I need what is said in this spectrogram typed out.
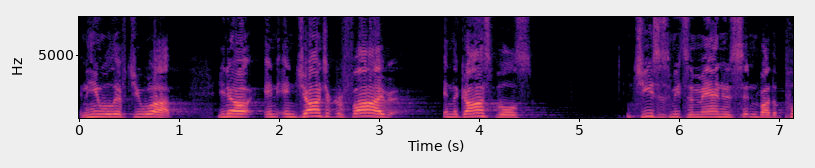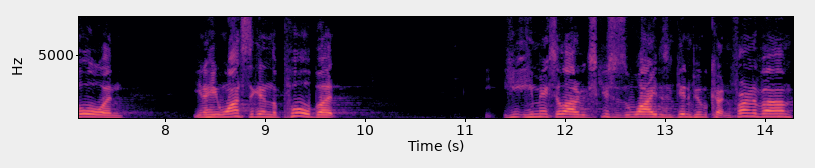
and he will lift you up. You know, in, in John chapter 5, in the Gospels, Jesus meets a man who's sitting by the pool, and, you know, he wants to get in the pool, but he, he makes a lot of excuses of why he doesn't get in. People cut in front of him.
